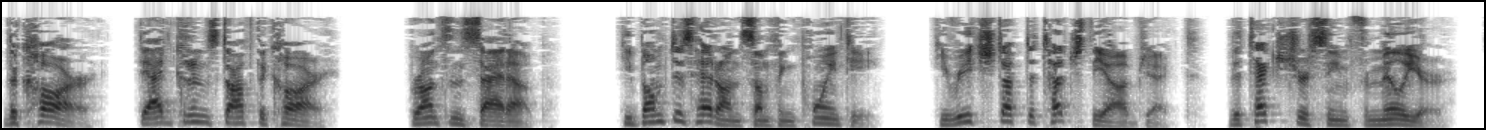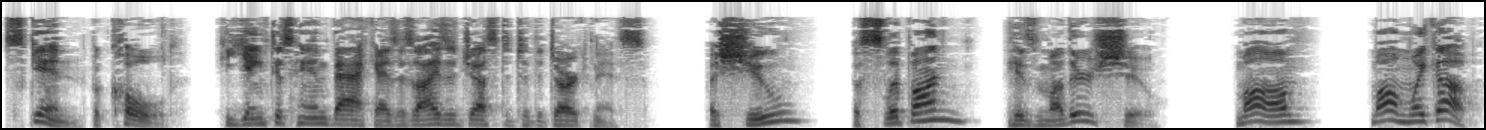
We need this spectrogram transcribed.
The car. Dad couldn't stop the car. Bronson sat up. He bumped his head on something pointy. He reached up to touch the object. The texture seemed familiar. Skin, but cold. He yanked his hand back as his eyes adjusted to the darkness. A shoe? A slip-on? His mother's shoe. Mom! Mom, wake up!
